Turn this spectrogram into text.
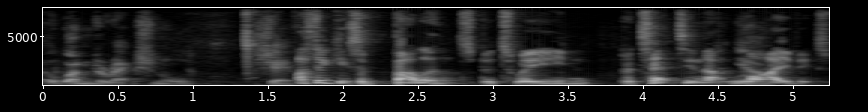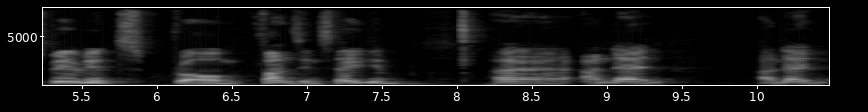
a one directional shift. I think it's a balance between protecting that Yeah. live experience from fans in stadium, uh, and then and then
